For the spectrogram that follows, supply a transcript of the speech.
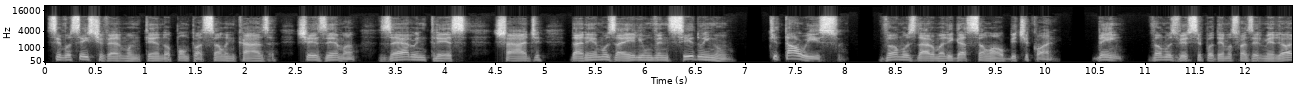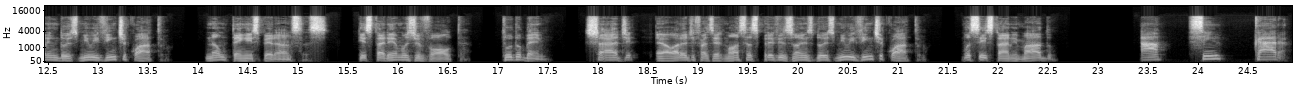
Se você estiver mantendo a pontuação em casa, Shezema, 0 em 3, Chad, daremos a ele um vencido em 1. Que tal isso? Vamos dar uma ligação ao Bitcoin. Bem, vamos ver se podemos fazer melhor em 2024. Não tenha esperanças. Estaremos de volta. Tudo bem. Chad, é hora de fazer nossas previsões 2024. Você está animado? Ah, sim, cara.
